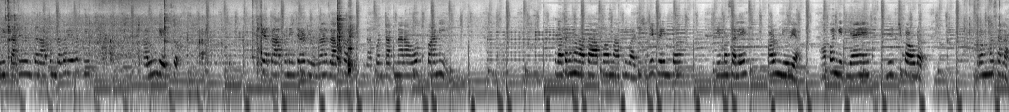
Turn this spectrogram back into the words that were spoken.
मीठ टाकल्यानंतर आपण डबल व्यवस्थित घालून घ्यायचं. की आता आपण याच्यावर ठेवणार झाकण. झाकण टाकणार आहोत पाणी. चला तर मग आता आपण आपली भाजी शिजेपर्यंत हे मसाले काढून घेऊया. आपण घेतले आहे मिरची पावडर गरम मसाला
